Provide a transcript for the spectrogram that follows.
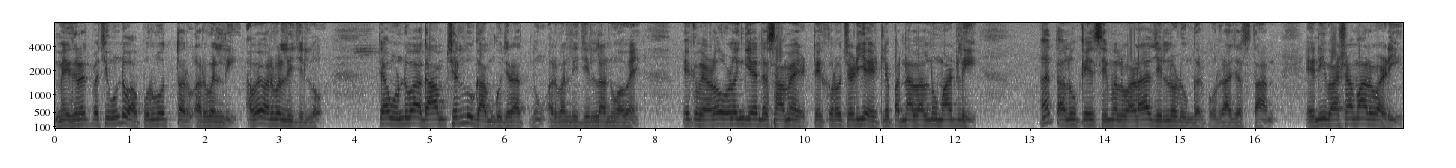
મેઘરજ પછી ઊંડવા, પૂર્વોત્તર અરવલ્લી. હવે અરવલ્લી જિલ્લો. ત્યાં ઊંડવા ગામ, છેલ્લું ગામ ગુજરાતનું, અરવલ્લી જિલ્લાનું હવે. એક વેળો ઓળંગી અને સામે ટેકરો ચડીએ એટલે પન્નાલાલનું માંડલી. હા, તાલુકે સિમલવાડા, જિલ્લો ડુંગરપુર, રાજસ્થાન. એની ભાષા મારવાડી.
